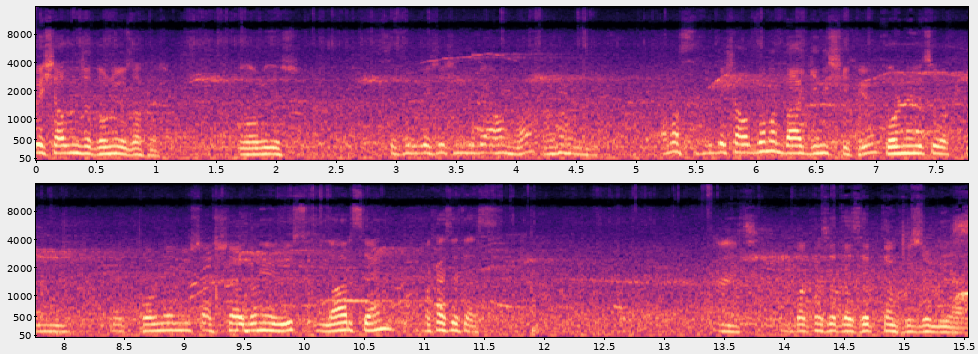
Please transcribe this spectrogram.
05 alınca donuyor Zafer. Olabilir. 05'e şimdi bir mı? Ama 05 aldığı zaman daha geniş çekiyor. Cornelius'a bak. Evet, Cornelius aşağıda. Cornelius, Larsen, Bakasetas. Evet. Bakasetas hepten huzurlu ya.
